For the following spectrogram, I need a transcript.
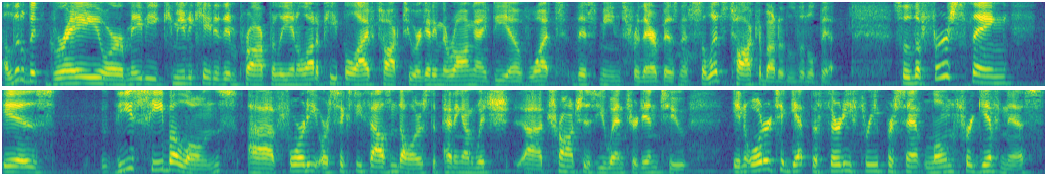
a little bit gray or maybe communicated improperly, and a lot of people I've talked to are getting the wrong idea of what this means for their business. So let's talk about it a little bit. So the first thing is these CEBA loans, uh, forty or sixty thousand dollars, depending on which uh, tranches you entered into. In order to get the thirty-three percent loan forgiveness,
